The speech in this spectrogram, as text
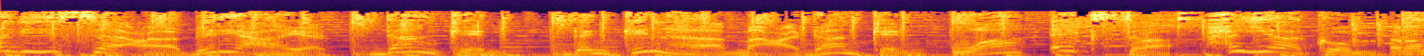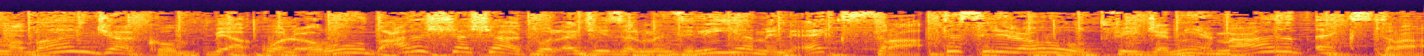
هذه الساعة برعاية دانكن. دانكنها مع دانكن وإكسترا. حياكم. رمضان جاكم بأقوى العروض على الشاشات والأجهزة المنزلية من إكسترا. تسري العروض في جميع معارض إكسترا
